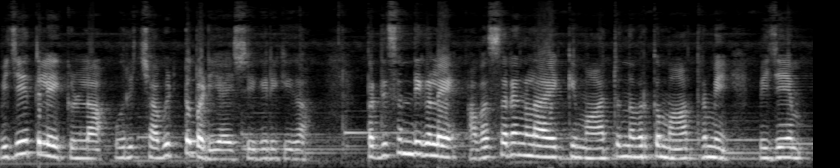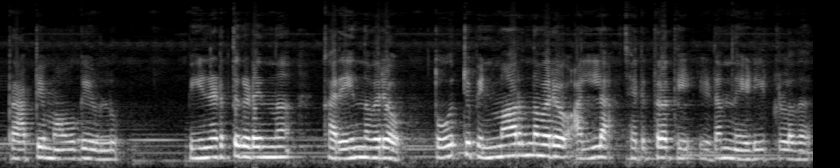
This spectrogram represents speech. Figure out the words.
വിജയത്തിലേക്കുള്ള ഒരു ചവിട്ടുപടിയായി സ്വീകരിക്കുക. പ്രതിസന്ധികളെ അവസരങ്ങളാക്കി മാറ്റുന്നവർക്ക് മാത്രമേ വിജയം പ്രാപ്യമാവുകയുള്ളൂ. വീണെടുത്ത് കിടന്ന് കരയുന്നവരോ തോറ്റു പിന്മാറുന്നവരോ അല്ല ചരിത്രത്തിൽ ഇടം നേടിയിട്ടുള്ളത്.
